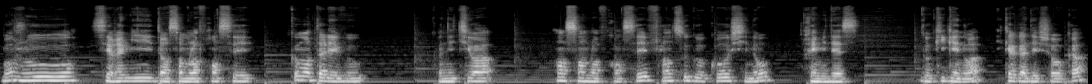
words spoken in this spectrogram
Bonjour, c'est Rémi d'Ensemble en Français. Comment allez-vous? Konnichiwa. Ensemble en Français. France Go Coochino. Rémi dés. Go Qui Génou. Commentez-vous?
